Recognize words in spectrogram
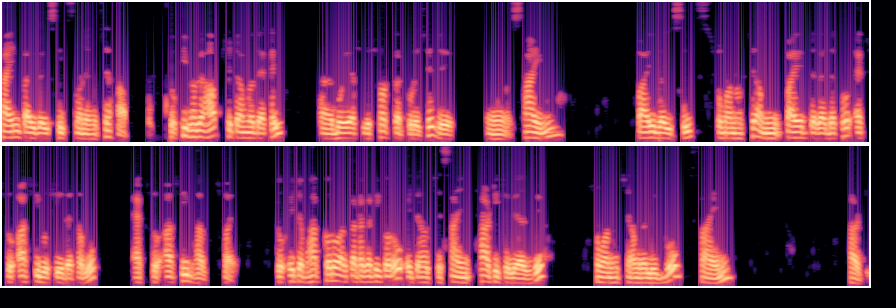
সাইন পাই বাই সিক্স মানে হচ্ছে হাফ তো কীভাবে হাফ সেটা আমরা দেখাই। বইয়ে আসলে শর্টকাট করেছে যে সাইন পাই বাই সিক্স সমান হচ্ছে আমি পায়ের জায়গায় দেখো একশো আশি বসিয়ে দেখাবো। একশো আশি ভাগ ছয়। তো এটা ভাগ করো আর কাটাকাটি করো, এটা হচ্ছে সাইন থার্টি চলে আসবে। সমান হচ্ছে আমরা লিখব সাইন থার্টি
